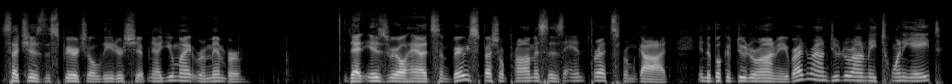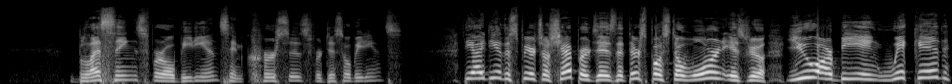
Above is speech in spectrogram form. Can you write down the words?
Such as the spiritual leadership. Now, you might remember that Israel had some very special promises and threats from God in the book of Deuteronomy. Right around Deuteronomy 28, blessings for obedience and curses for disobedience. The idea of the spiritual shepherds is that they're supposed to warn Israel you are being wicked.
